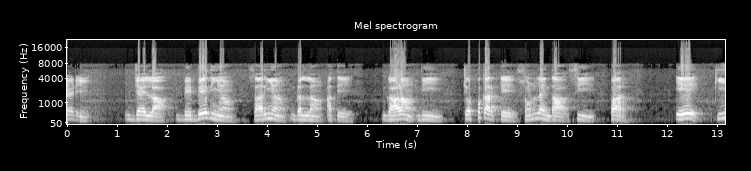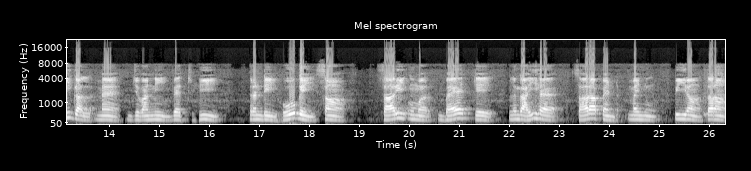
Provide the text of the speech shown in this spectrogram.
ਡੈਡੀ ਜੈਲਾ ਬੇਬੇ ਦੀਆਂ ਸਾਰੀਆਂ ਗੱਲਾਂ ਅਤੇ ਗਾਲਾਂ ਵੀ ਚੁੱਪ ਕਰਕੇ ਸੁਣ ਲੈਂਦਾ ਸੀ, ਪਰ ਇਹ ਕੀ ਗੱਲ ਮੈਂ ਜਵਾਨੀ ਵਿੱਚ ਹੀ ਰੰਡੀ ਹੋ ਗਈ ਸਾਂ। ਸਾਰੀ ਉਮਰ ਬਹਿ ਕੇ ਲੰਘਾਈ ਹੈ। ਸਾਰਾ ਪਿੰਡ ਮੈਨੂੰ ਪੀਰਾਂ ਤਰ੍ਹਾਂ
